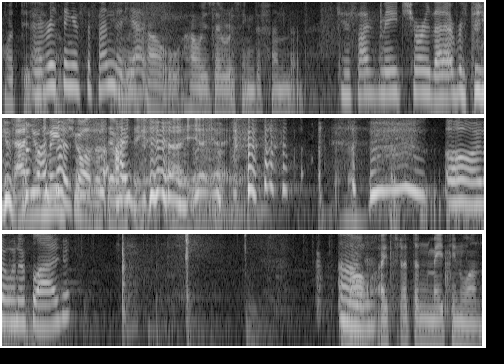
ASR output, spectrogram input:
What did Everything is defended, Uh, yes. How how is everything defended? Because I've made sure that everything is Ah, you defended. made sure that everything. I did. Ah, yeah, yeah, yeah. Oh, I don't want to flag. Oh, now no. I threaten mate in one.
